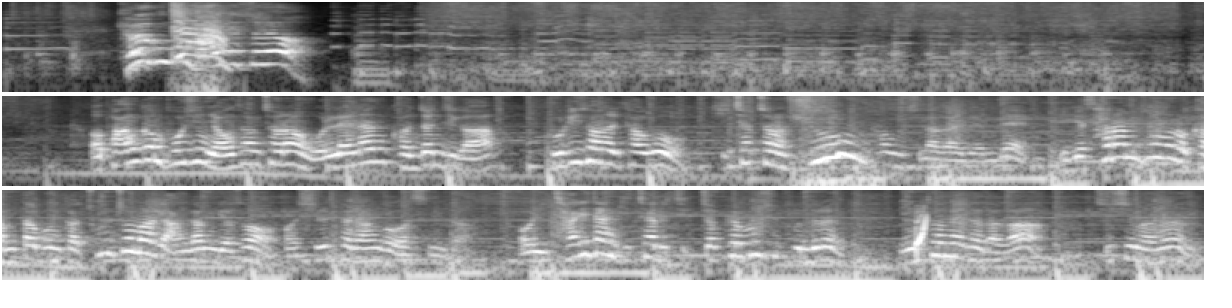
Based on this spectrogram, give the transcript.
결국은 망했어요. 어, 방금 보신 영상처럼 원래는 건전지가 구리선을 타고 기차처럼 슝 하고 지나가야 되는데 이게 사람 손으로 감다 보니까 촘촘하게 안 감겨서 어, 실패를 한 것 같습니다. 어, 이 자기장 기차를 직접 해보실 분들은 인터넷에다가 치시면은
